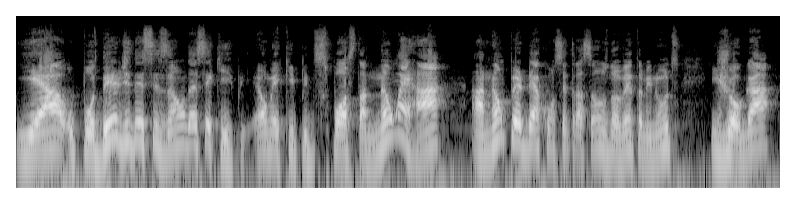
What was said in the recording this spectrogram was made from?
e é a, o poder de decisão dessa equipe. É uma equipe disposta a não errar, a não perder a concentração nos 90 minutos e jogar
